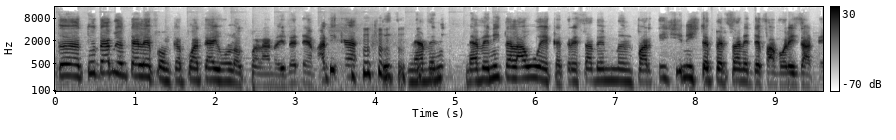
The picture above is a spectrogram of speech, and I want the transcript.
dă, tu dă-mi un telefon, că poate ai un loc pe la noi, vedem. Adică, știți, ne-a venit, ne-a venit la UE că trebuie să avem în partid și niște persoane defavorizate.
